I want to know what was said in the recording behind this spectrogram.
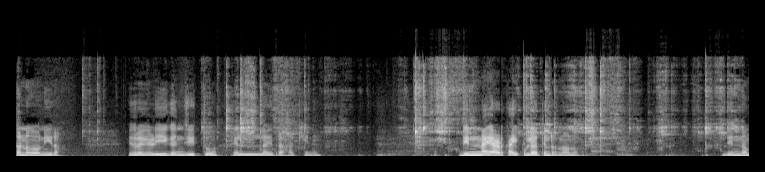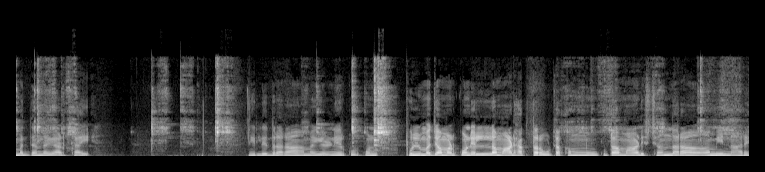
ತಣ್ಣಗವ ನೀರ. ಇದ್ರಾಗ ಎಳಿ ಗಂಜಿ ಇತ್ತು. ಎಲ್ಲ ಇದ್ರಾಗ ಹಾಕೀನಿ. ದಿನ ಎರಡು ಕಾಯಿ ಕುಡ್ಲತ್ತೀನಿ ರೀ ನಾನು. ದಿನ ಮಧ್ಯಾಹ್ನದಾಗ ಎರಡು ಕಾಯಿ. ಇಲ್ಲಿದ್ರೆ ಆರಾಮಾಗಿ ಎಳ್ನೀರು ಕುಡ್ಕೊಂಡು ಫುಲ್ ಮಜಾ ಮಾಡ್ಕೊಂಡು ಎಲ್ಲ ಮಾಡಿ ಹಾಕ್ತಾರೆ ಊಟ, ಕಮ್ಮು ಊಟ ಮಾಡಿ ಚಂದ ಆರಾಮಿ ನಾರೆ.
